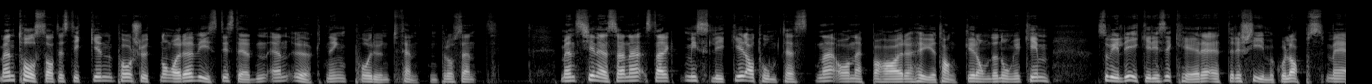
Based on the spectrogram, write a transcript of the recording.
men tollstatistikken på slutten av året viste isteden en økning på rundt 15% Mens kineserne sterkt misliker atomtestene og neppe har høye tanker om den unge Kim, så vil de ikke risikere et regimekollaps med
